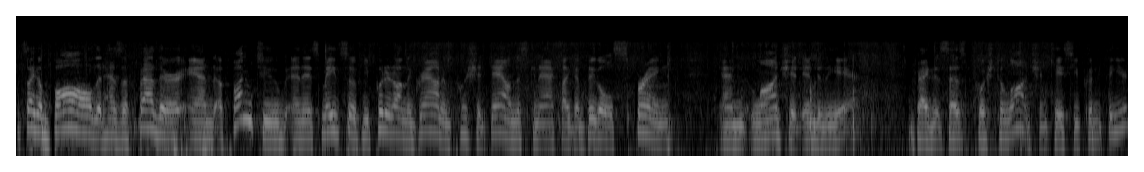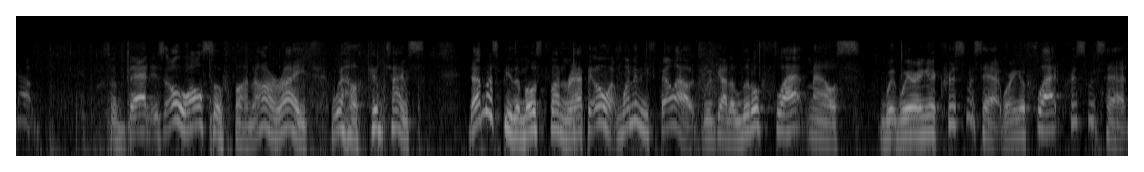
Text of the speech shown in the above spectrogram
it's like a ball that has a feather and a fun tube, and it's made so if you put it on the ground and push it down, this can act like a big old spring and launch it into the air. In fact, it says push to launch in case you couldn't figure it out. So that is oh also fun. All right. Well, good times. That must be the most fun wrapping. Oh, one of these fell out. We've got a little flat mouse wearing a Christmas hat, wearing a flat Christmas hat.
